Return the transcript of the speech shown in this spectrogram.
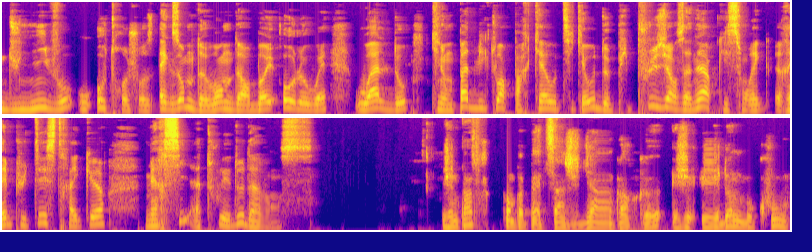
du niveau ou autre chose? Exemple de Wonderboy, Holloway ou Aldo, qui n'ont pas de victoire par KO TKO depuis plusieurs années alors qu'ils sont réputés strikers. Merci à tous les deux d'avance. Je ne pense pas qu'on peut perdre ça. Je dis encore que je donne beaucoup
